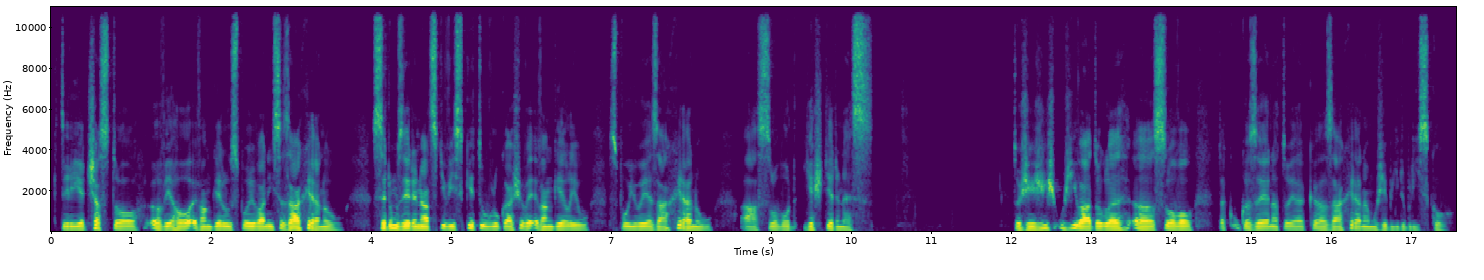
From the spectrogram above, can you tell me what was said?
který je často v jeho evangeliu spojovaný se záchranou. Sedm z jedenácti výskytů v Lukášově evangeliu spojuje záchranu a slovo ještě dnes. To, že Ježíš užívá tohle uh, slovo, tak ukazuje na to, jak záchrana může být blízko.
